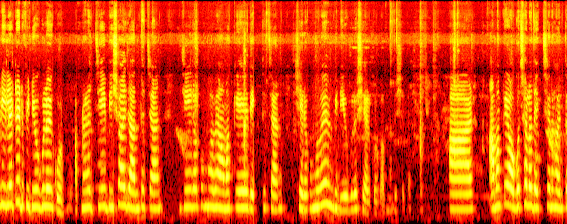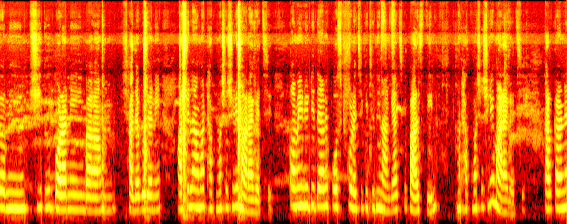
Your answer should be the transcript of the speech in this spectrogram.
রিলেটেড ভিডিওগুলোই করব। আপনারা যে বিষয় জানতে চান যেই রকমভাবে আমাকে দেখতে চান, সেরকমভাবে আমি ভিডিওগুলো শেয়ার করব আপনাদের সাথে। আর আমাকে অগোছালো দেখছেন, হয়তো আমি সিঁদুর পরা নেই বা সাজাগোজা নেই। আসলে আমার ঠাকুমা শাশুড়ি মারা গেছে। কমিউনিটিতে আমি পোস্ট করেছি কিছুদিন আগে, আজকে পাঁচ দিন। আমার ঠাকুমা শাশুড়ি মারা গেছে। তার কারণে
